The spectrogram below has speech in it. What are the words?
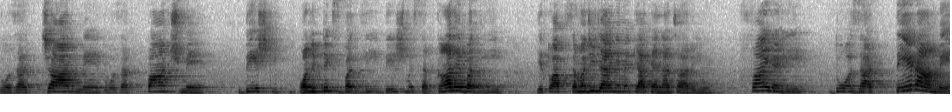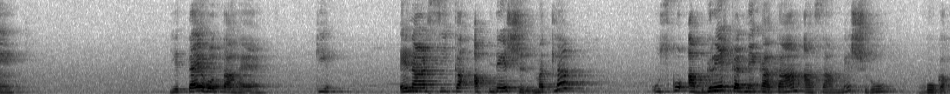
2004 में 2005 में देश की पॉलिटिक्स बदली, देश में सरकारें बदली। ये तो आप समझ ही जाएँगे मैं क्या कहना चाह रही हूँ। फाइनली 2013 में ये तय होता है कि एनआरसी का अपडेशन मतलब उसको अपग्रेड करने का काम आसाम में शुरू होगा।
